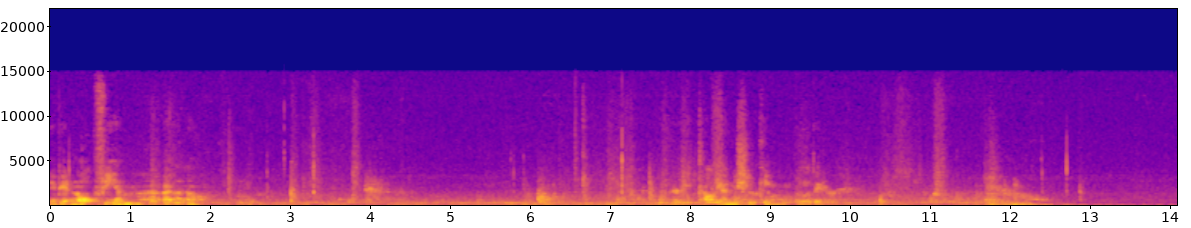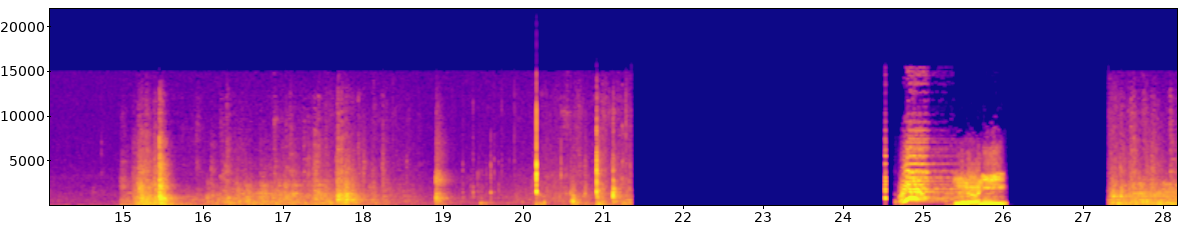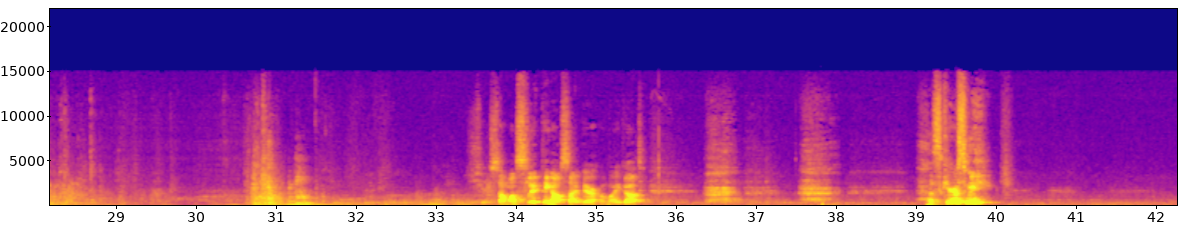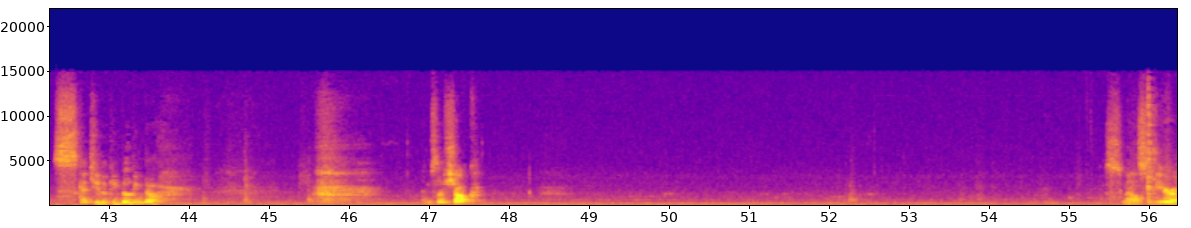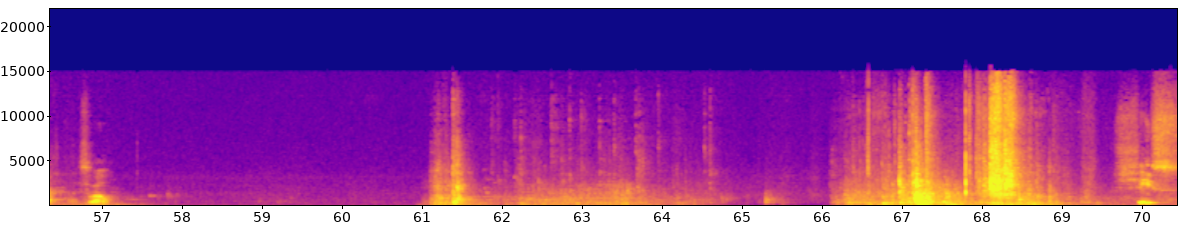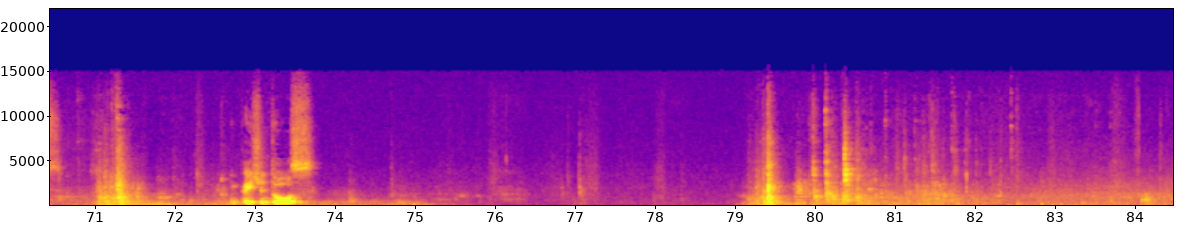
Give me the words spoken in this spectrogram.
Maybe an old VM? I don't know. Very Italianish looking elevator. NANI?! Someone's sleeping outside there. Oh my god. That scares me. Sketchy looking building though. I'm so shocked. Smells in here as well. Impatient doors. Fuck.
